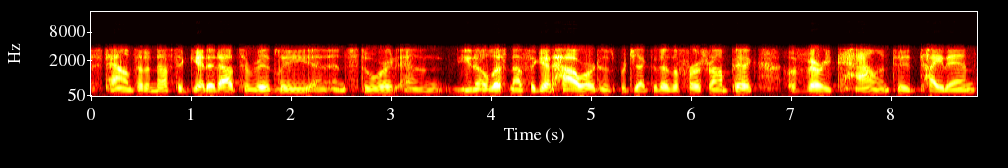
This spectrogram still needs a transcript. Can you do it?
is talented enough to get it out to Ridley and, and Stewart, and you know let's not forget Howard, who's projected as a first round pick, a very talented tight end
